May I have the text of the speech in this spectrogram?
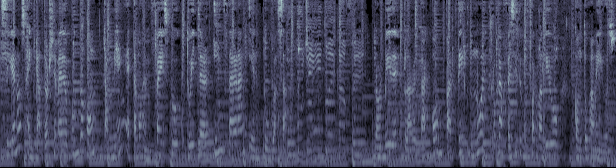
Síguenos en 14medio.com. También estamos en Facebook, Twitter, Instagram y en tu WhatsApp. No olvides, claro está, compartir nuestro cafecito informativo con tus amigos.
